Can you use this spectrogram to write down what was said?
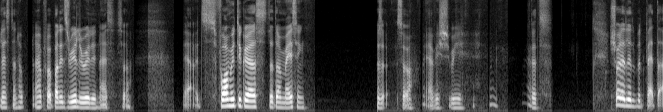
less than hope, I hope for, but it's really, really nice. So, yeah, it's four Mythograss that are amazing. So, so yeah, I wish we, let's show it a little bit better.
